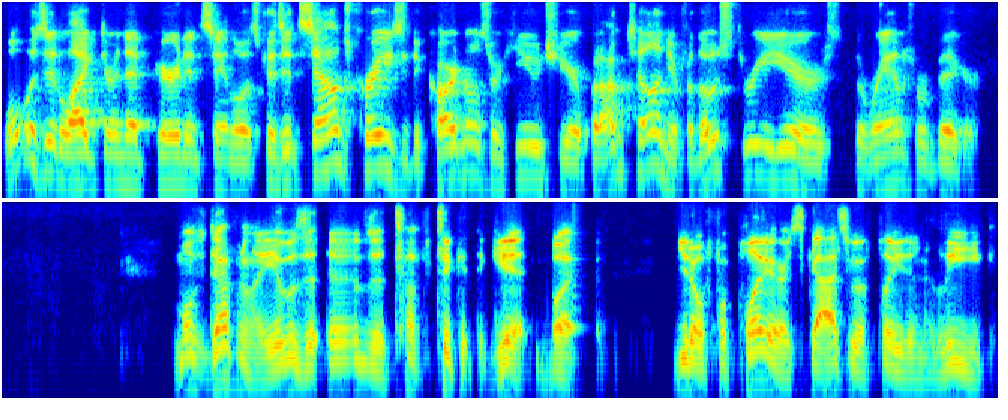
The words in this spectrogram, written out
What was it like during that period in St. Louis? Because it sounds crazy. The Cardinals are huge here, but I'm telling you, for those three years, the Rams were bigger. Most definitely, it was a, it was a tough ticket to get. But you know, for players, guys who have played in the league,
